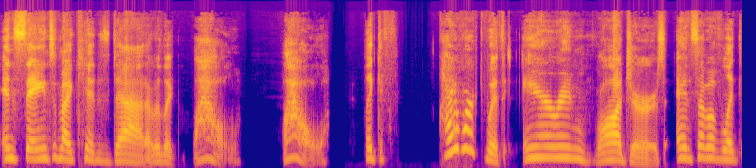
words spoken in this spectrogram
and saying to my kid's dad, I was like, wow, wow. Like I worked with Aaron Rodgers and some of like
